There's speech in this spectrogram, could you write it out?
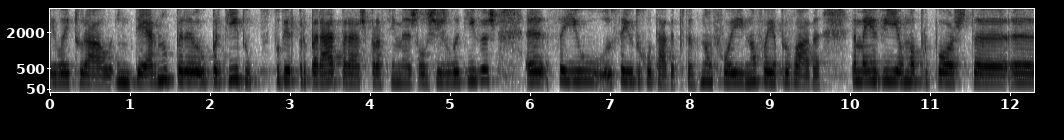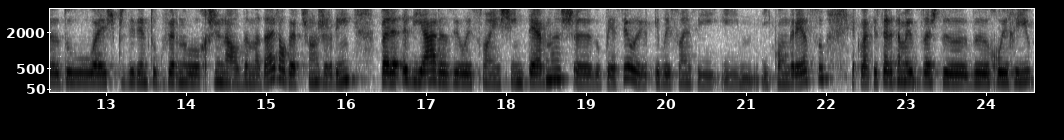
eleitoral interno para o partido se poder preparar para as próximas legislativas, uh, saiu, saiu derrotada, portanto não foi, não foi aprovada. Também havia uma proposta uh, do ex-presidente do Governo Regional da Madeira, Alberto João Jardim, para adiar as eleições internas do PS, eleições e, e, e, Congresso. É claro que isso era também o desejo de, de Rui Rio,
